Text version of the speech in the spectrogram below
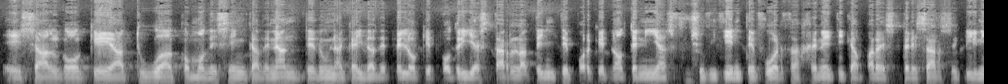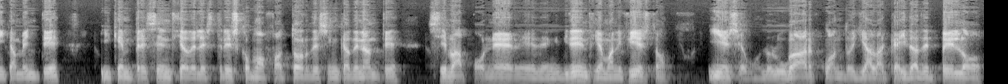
es algo que actúa como desencadenante de una caída de pelo que podría estar latente porque no tenía suficiente fuerza genética para expresarse clínicamente y que en presencia del estrés como factor desencadenante se va a poner en evidencia, manifiesto. Y en segundo lugar, cuando ya la caída de pelo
